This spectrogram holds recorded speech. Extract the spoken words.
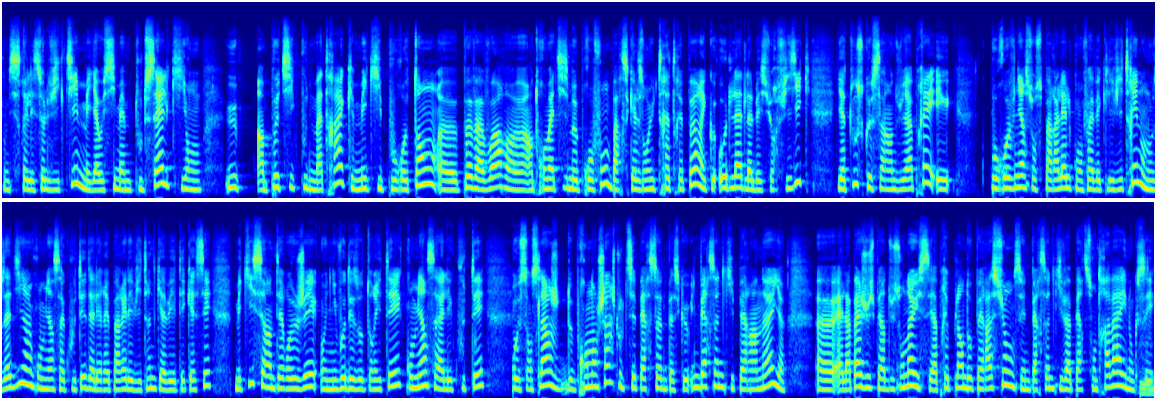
comme si ce seraient les seules victimes, mais il y a aussi même toutes celles qui ont eu un petit coup de matraque, mais qui pour autant euh, peuvent avoir euh, un traumatisme profond parce qu'elles ont eu très très peur et qu'au-delà de la blessure physique, il y a tout ce que ça induit après. Et pour revenir sur ce parallèle qu'on fait avec les vitrines, on nous a dit hein, combien ça coûtait d'aller réparer les vitrines qui avaient été cassées, mais qui s'est interrogé au niveau des autorités? Combien ça allait coûter? Au sens large de prendre en charge toutes ces personnes. Parce qu'une personne qui perd un œil, euh, elle n'a pas juste perdu son œil, c'est après plein d'opérations, c'est une personne qui va perdre son travail, donc c'est,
